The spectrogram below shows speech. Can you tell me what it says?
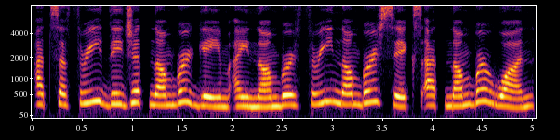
at sa three-digit number game ay number 3, number 6 at number 1,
